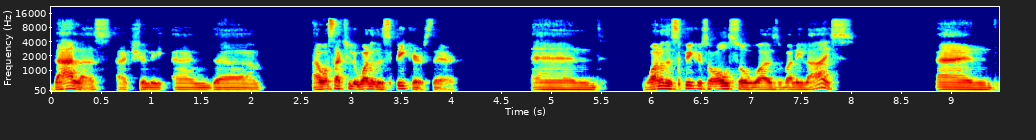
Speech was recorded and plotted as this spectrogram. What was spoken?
Dallas actually, and uh, I was actually one of the speakers there, and one of the speakers also was Vanilla Ice. And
